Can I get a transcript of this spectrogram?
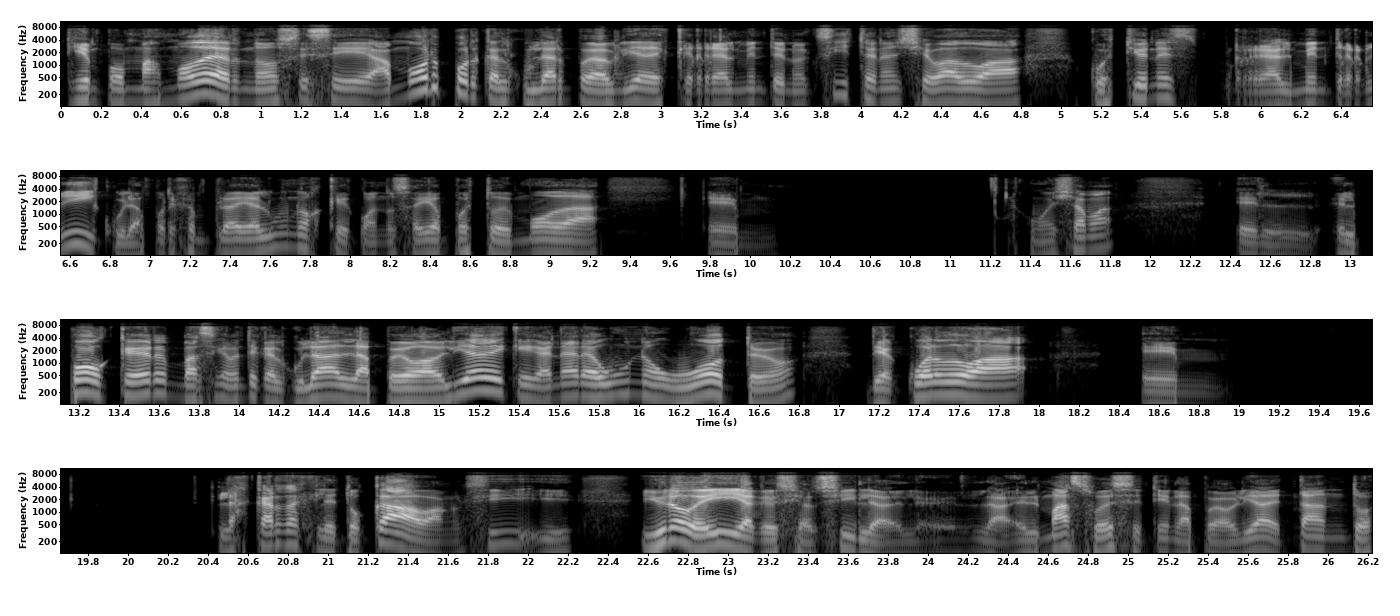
tiempos más modernos, ese amor por calcular probabilidades que realmente no existen han llevado a cuestiones realmente ridículas. Por ejemplo, hay algunos que cuando se había puesto de moda, em, ¿cómo se llama? El, póker básicamente calculaba la probabilidad de que ganara uno u otro de acuerdo a em, las cartas que le tocaban, ¿sí? Y, uno veía que decían, sí, el mazo ese tiene la probabilidad de tanto.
